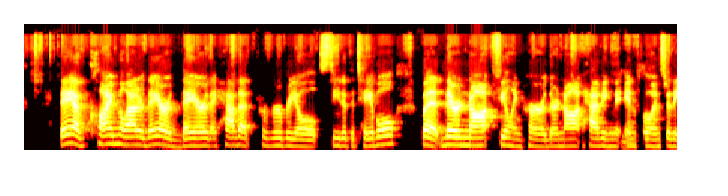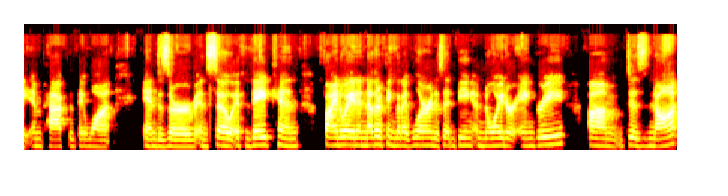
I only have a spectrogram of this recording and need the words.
they have climbed the ladder they are there they have that proverbial seat at the table but they're not feeling heard they're not having the influence or the impact that they want and deserve and so if they can find a way and another thing that i've learned is that being annoyed or angry um, does not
